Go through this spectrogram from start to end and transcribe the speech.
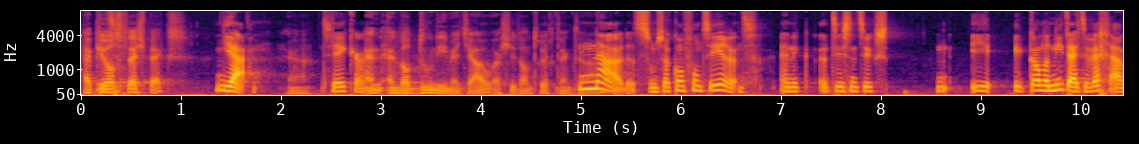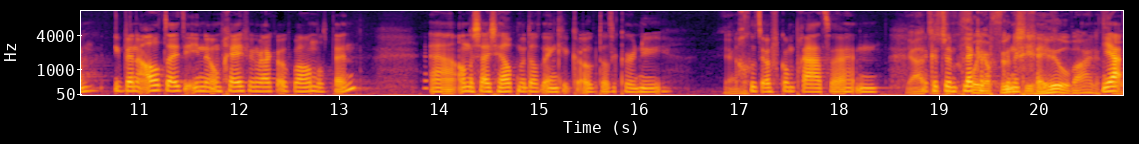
Heb je wel flashbacks? Ja, Ja. zeker. En, en wat doen die met jou als je dan terugdenkt aan? Nou, dat is soms wel confronterend. En ik, het is natuurlijk... je- ik kan het niet uit de weg gaan. Ik ben altijd in de omgeving waar ik ook behandeld ben. Eh, anderzijds helpt me dat denk ik ook dat ik er nu ja. goed over kan praten. En, ja, ik het het is een plek voor jouw functie geven. heel waardevol. Ja.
